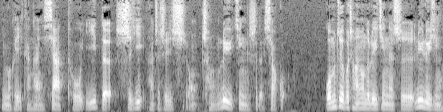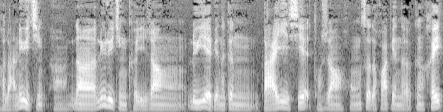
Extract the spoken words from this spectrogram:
你们可以看看下图一的示意啊，这是使用橙滤镜时的效果。我们最不常用的滤镜呢是绿滤镜和蓝滤镜啊，那绿滤镜可以让绿叶变得更白一些，同时让红色的花变得更黑。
